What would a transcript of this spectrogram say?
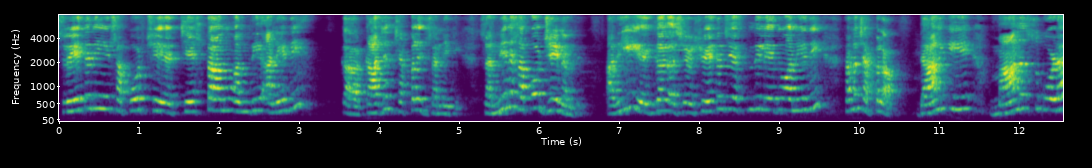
శ్వేతని సపోర్ట్ చే చేస్తాను అంది అనేది కా- కాజల్ చెప్పలేదు సన్నీకి. సన్నీని సపోర్ట్ చేయనంది. అది ఇంకా శ్వేతం చేస్తుంది లేదు అనేది తను చెప్పలా. దానికి మానస్సు కూడా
